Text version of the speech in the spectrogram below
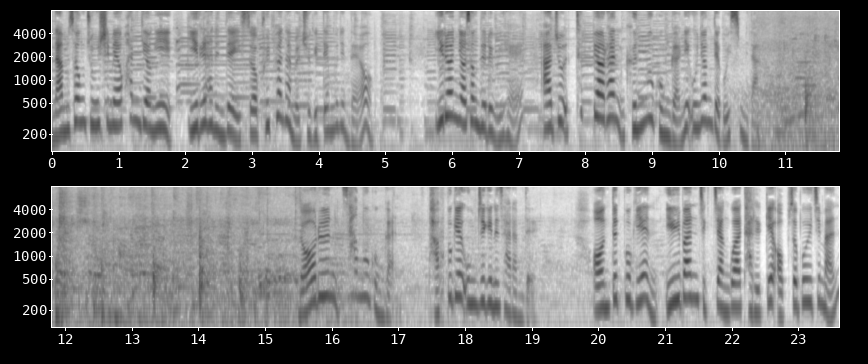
남성 중심의 환경이 일을 하는 데 있어 불편함을 주기 때문인데요. 이런 여성들을 위해 아주 특별한 근무 공간이 운영되고 있습니다. 넓은 사무 공간, 바쁘게 움직이는 사람들. 언뜻 보기엔 일반 직장과 다를 게 없어 보이지만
